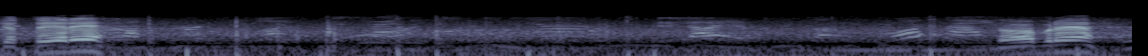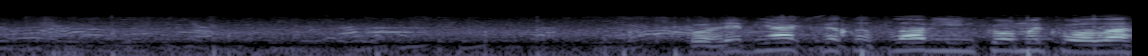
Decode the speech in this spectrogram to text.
Чотири. Добре. Погребняк Святослав Єнько Микола.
